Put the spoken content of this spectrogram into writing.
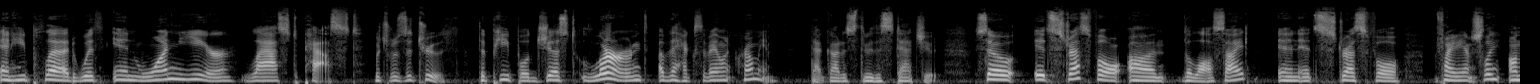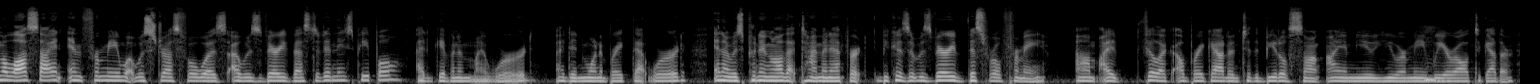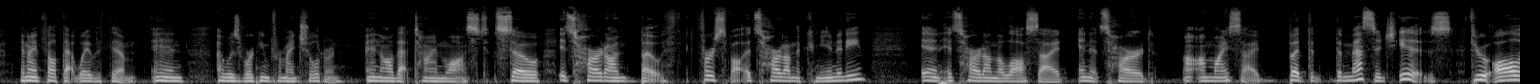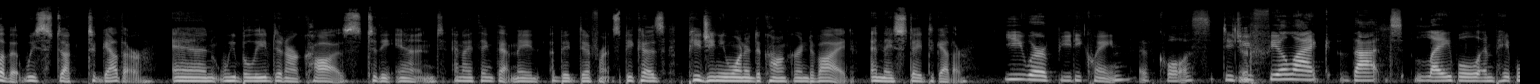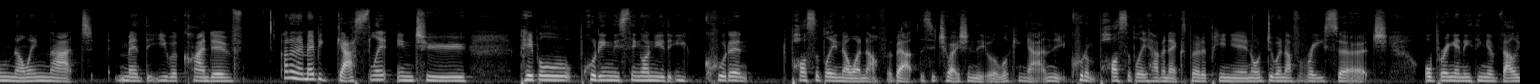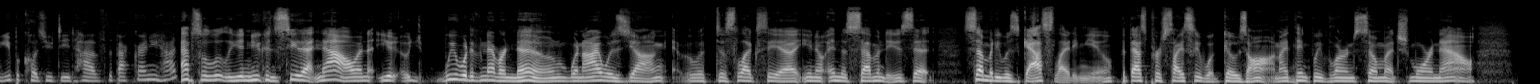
and he pled within one year last passed, which was the truth. The people just learned of the hexavalent chromium that got us through the statute. So it's stressful on the law side, and it's stressful financially on the law side. And for me, what was stressful was I was very vested in these people. I'd given them my word. I didn't want to break that word. And I was putting all that time and effort because it was very visceral for me. Um, I feel like I'll break out into the Beatles song, I am you, you are me, we are all together. And I felt that way with them. And I was working for my children and all that time lost. So it's hard on both. First of all, it's hard on the community and it's hard on the law side and it's hard on my side. But the, the message is through all of it, we stuck together and we believed in our cause to the end. And I think that made a big difference because PG&E wanted to conquer and divide and they stayed together. You were a beauty queen, of course. Did you feel like that label and people knowing that meant that you were kind of, I don't know, maybe gaslit into people putting this thing on you that you couldn't possibly know enough about the situation that you were looking at and that you couldn't possibly have an expert opinion or do enough research or bring anything of value because you did have the background you had? Absolutely, and you can see that now. And you, we would have never known when I was young with dyslexia, you know, in the '70s that somebody was gaslighting you. But that's precisely what goes on. I think we've learned so much more now.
